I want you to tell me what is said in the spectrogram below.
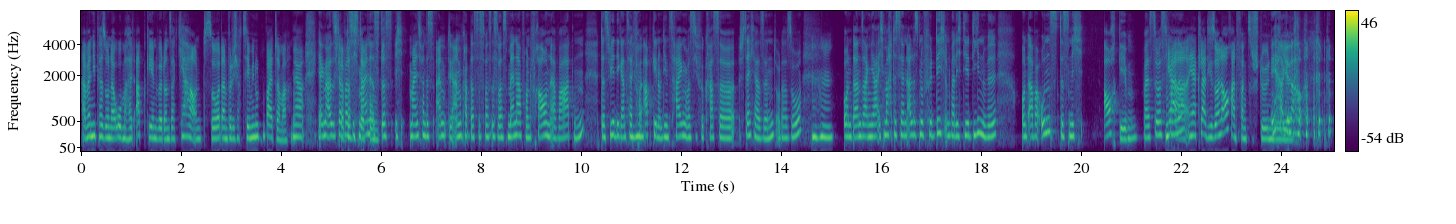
Aber wenn die Person da oben halt abgehen würde und sagt, ja und so, dann würde ich auch zehn Minuten weitermachen. Ja, ja genau. Also ich, ich glaube, glaub, was ich meine, ist, dass ich manchmal das an, den Eindruck habe, dass das was ist, was Männer von Frauen erwarten, dass wir die ganze Zeit mhm. voll abgehen und ihnen zeigen, was sie für krasse Stecher sind oder so. Mhm. Und dann sagen, ja, ich mache das ja alles nur für dich und weil ich dir dienen will. Und aber uns das nicht auch geben. Weißt du, was ich ja, meine? Ja, klar, die sollen auch anfangen zu stöhnen. Ja, hier. genau.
